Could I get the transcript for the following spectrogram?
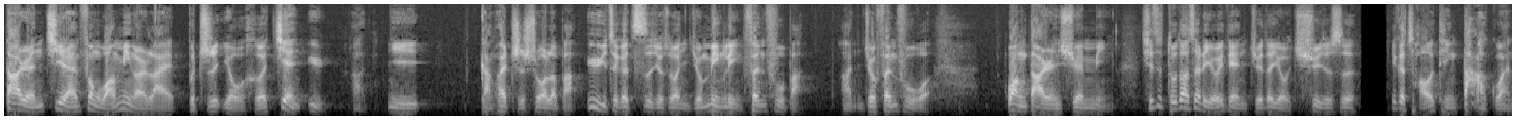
大人既然奉王命而来，不知有何见谕啊？你赶快直说了吧。谕这个字，就说你就命令吩咐吧，啊，你就吩咐我，望大人宣明。其实读到这里有一点觉得有趣，就是。一个朝廷大官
